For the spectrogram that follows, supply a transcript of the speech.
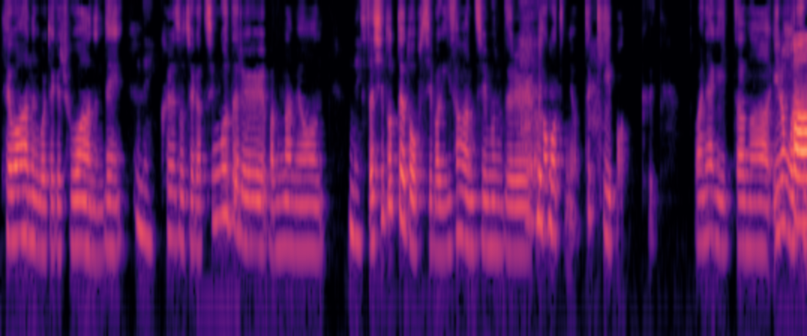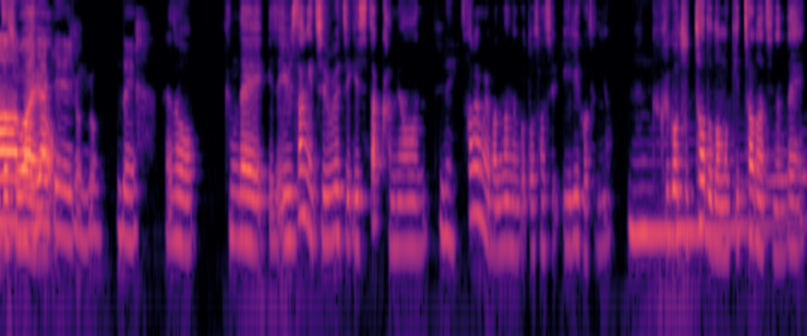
대화하는 걸 되게 좋아하는데 네. 그래서 제가 친구들을 만나면 네. 진짜 시도 때도 없이 막 이상한 질문들을 하거든요. 특히 막그 만약에 있잖아 이런 거 진짜 아, 좋아해요. 만약에 이런 거. 네. 그래서 근데 이제 일상이 지루해지기 시작하면 네. 사람을 만나는 것도 사실 일이거든요. 음. 그거조차도 너무 귀찮아지는데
